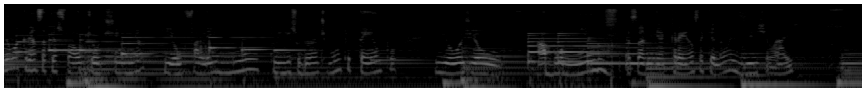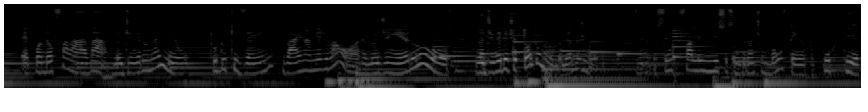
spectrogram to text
E uma crença pessoal que eu tinha, que eu falei muito isso durante muito tempo, e hoje eu abomino essa minha crença, que não existe mais, é quando eu falava, ah, meu dinheiro não é meu, tudo que vem vai na mesma hora. Meu dinheiro, meu dinheiro é de todo mundo, menos meu. Né? Eu sempre falei isso assim durante um bom tempo, porque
